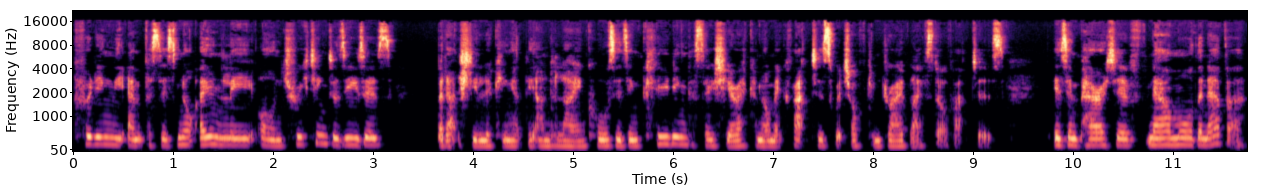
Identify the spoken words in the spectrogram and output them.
putting the emphasis not only on treating diseases, but actually looking at the underlying causes, including the socioeconomic factors which often drive lifestyle factors, is imperative now more than ever.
